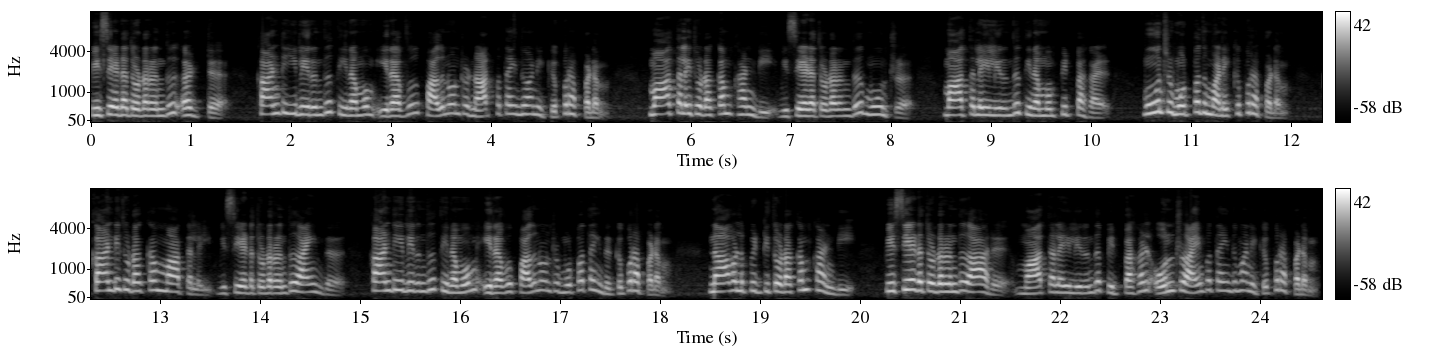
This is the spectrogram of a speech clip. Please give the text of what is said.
விசேட தொடர்ந்து எட்டு கண்டியிலிருந்து தினமும் இரவு பதினொன்று நாற்பத்தைந்து மணிக்கு புறப்படும். மாத்தலை தொடக்கம் கண்டி விசேட தொடர்ந்து மூன்று. மாத்தலையிலிருந்து தினமும் பிற்பகல் மூன்று முப்பது மணிக்கு புறப்படும். கண்டி தொடக்கம் மாத்தலை விசேட தொடர்ந்து ஐந்து. கண்டியிலிருந்து தினமும் இரவு பதினொன்று முப்பத்தைந்துக்கு புறப்படும். நாவலப்பிட்டி தொடக்கம் கண்டி விசேட தொடர்ந்து ஆறு. மாத்தளையிலிருந்து பிற்பகல் ஒன்று ஐம்பத்தைந்து மணிக்கு புறப்படும்.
